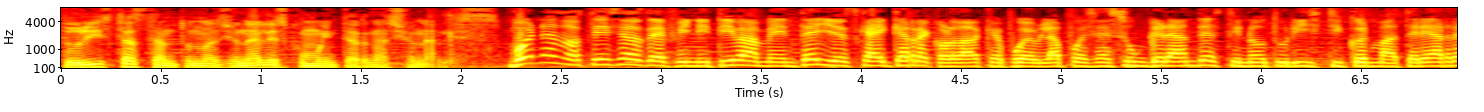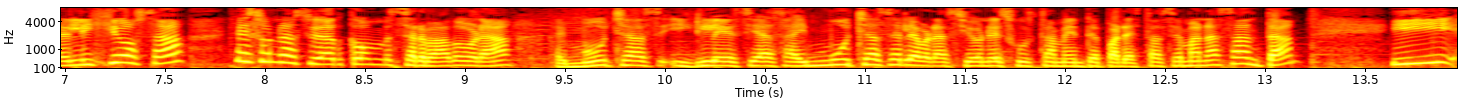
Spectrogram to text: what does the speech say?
turistas tanto nacionales como internacionales. Buenas noticias definitivamente y es que hay que recordar que Puebla pues es un gran destino turístico en materia religiosa, es una ciudad conservadora, hay muchas iglesias, hay muchas celebraciones justamente para esta Semana Santa y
